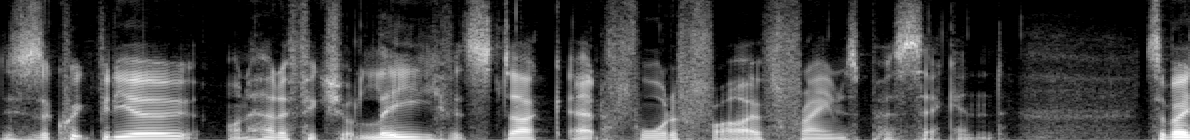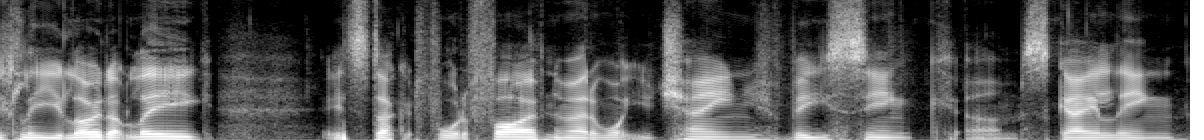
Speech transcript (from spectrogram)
this is a quick video on how to fix your League if it's stuck at 4 to 5 frames per second. So basically you load up League, it's stuck at 4 to 5 no matter what you change, VSync, um, scaling,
